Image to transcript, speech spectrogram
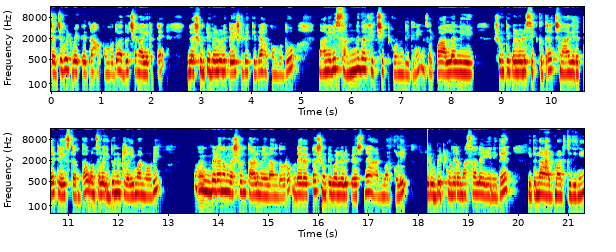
ಜಜ್ಜಿಬಿಟ್ಟು ಬೇಕಿದ್ರೆ ಹಾಕೊಬಹುದು ಅದು ಚೆನ್ನಾಗಿರುತ್ತೆ. ಇಲ್ಲ, ಶುಂಠಿ, ಬೆಳ್ಳುಳ್ಳಿ ಪೇಸ್ಟ್ ಬೇಕಿದ್ರೆ ಹಾಕೊಬಹುದು ನಾನಿಲ್ಲಿ ಸಣ್ಣದಾಗಿ ಹೆಚ್ಚಿಟ್ಕೊಂಡಿದೀನಿ ಸ್ವಲ್ಪ ಅಲ್ಲಲ್ಲಿ ಶುಂಠಿ, ಬೆಳ್ಳುಳ್ಳಿ ಸಿಕ್ಕಿದ್ರೆ ಚೆನ್ನಾಗಿರುತ್ತೆ ಟೇಸ್ಟ್ ಅಂತ. ಒಂದ್ಸಲ ಇದನ್ನು ಟ್ರೈ ಮಾಡಿ ನೋಡಿ. ಬೇಡ, ನಮ್ಗೆ ಅಷ್ಟೊಂದು ತಾಳ್ಮೆ ಇಲ್ಲ ಅಂದವರು ಡೈರೆಕ್ಟ್ ಶುಂಠಿ, ಬೆಳ್ಳುಳ್ಳಿ ಪೇಸ್ಟ್ನೇ ಆ್ಯಡ್ ಮಾಡ್ಕೊಳ್ಳಿ. ರುಬ್ಬಿಟ್ಕೊಂಡಿರೋ ಮಸಾಲೆ ಏನಿದೆ, ಇದನ್ನ ಆ್ಯಡ್ ಮಾಡ್ತಿದ್ದೀನಿ.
